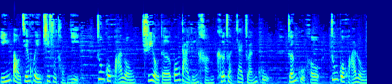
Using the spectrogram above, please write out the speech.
银保监会批复同意，中国华融持有的光大银行可转债转股，转股后，中国华融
